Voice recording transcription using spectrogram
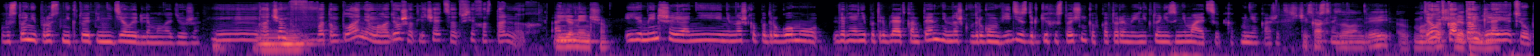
в Эстонии просто никто это не делает для молодежи? А чем в этом плане молодежь отличается от всех остальных? Ее меньше. Ее меньше, и они немножко по-другому, вернее, они потребляют контент немножко в другом виде, из других источников, которыми никто не занимается, как мне кажется И сейчас. в как сказал Андрей, э, Делают контент ветреный. для YouTube.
